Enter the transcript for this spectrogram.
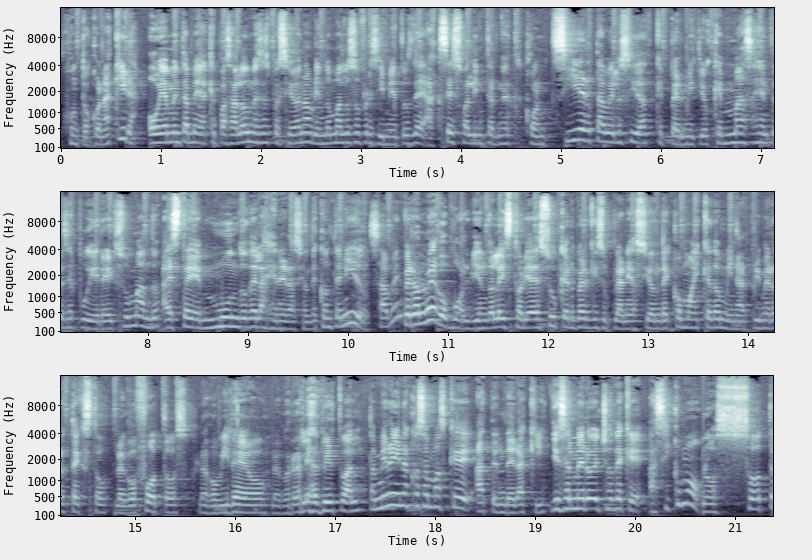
junto con Akira. Obviamente a medida que pasaban los meses, pues se iban abriendo más los ofrecimientos de acceso al Internet con cierta velocidad que permitió que más gente se pudiera ir sumando a este mundo de la generación de contenido, saben? Pero luego volviendo a la historia de Zuckerberg y su planeación de cómo hay que dominar primero texto, luego fotos, luego video, luego realidad virtual, también hay una cosa más que atender aquí y es el mero hecho de que así como nosotros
